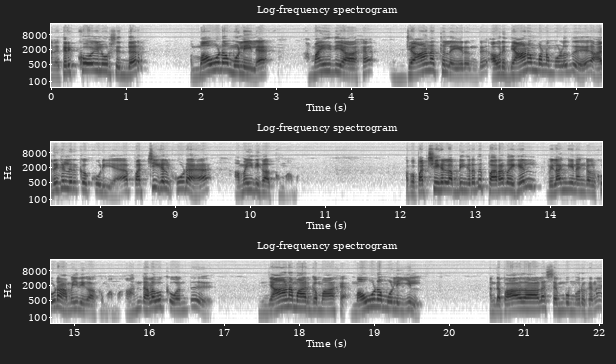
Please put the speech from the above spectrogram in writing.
அந்த திருக்கோயிலூர் சித்தர் மௌன மொழியில் அமைதியாக தியானத்தில் இருந்து அவர் தியானம் பண்ணும் பொழுது அருகில் இருக்கக்கூடிய பட்சிகள் கூட அமைதி காக்குமாமா. அப்போ பட்சிகள் அப்படிங்கிறது பறவைகள் விலங்கினங்கள் கூட அமைதி காக்குமாமா. அந்த அளவுக்கு வந்து ஞான மார்க்கமாக மௌன மொழியில் அந்த பாதாள செம்பு முருகனை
